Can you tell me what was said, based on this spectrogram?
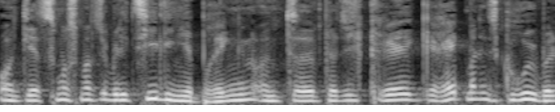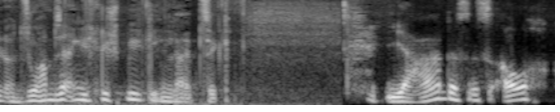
und jetzt muss man es über die Ziellinie bringen und äh, plötzlich gerät man ins Grübeln. Und so haben sie eigentlich gespielt gegen Leipzig. Ja, das ist auch,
